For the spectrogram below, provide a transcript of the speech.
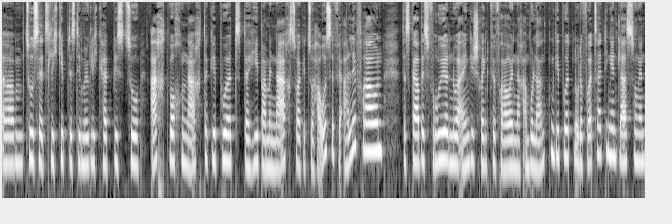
Ähm, zusätzlich gibt es die Möglichkeit, bis zu acht Wochen nach der Geburt der Hebammennachsorge zu Hause für alle Frauen. Das gab es früher nur eingeschränkt für Frauen nach ambulanten Geburten oder vorzeitigen Entlassungen.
